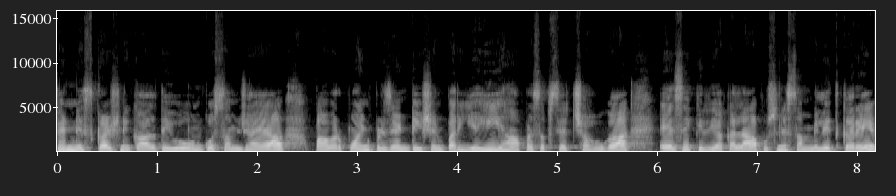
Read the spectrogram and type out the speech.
फिर निष्कर्ष निकालते हुए उनको समझाया पावर पॉइंट प्रेजेंटेशन पर यही यहाँ पर सबसे अच्छा होगा ऐसे क्रियाकलाप उसने सम्मिलित करे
